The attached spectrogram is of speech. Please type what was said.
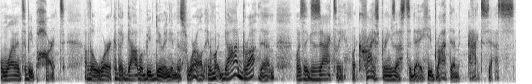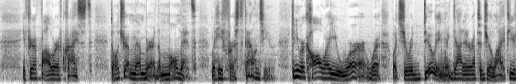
wanted to be part of the work that God would be doing in this world. And what God brought them was exactly what Christ brings us today. He brought them access. If you're a follower of Christ, don't you remember the moment when He first found you? Can you recall where you were, where, what you were doing when God interrupted your life? You,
